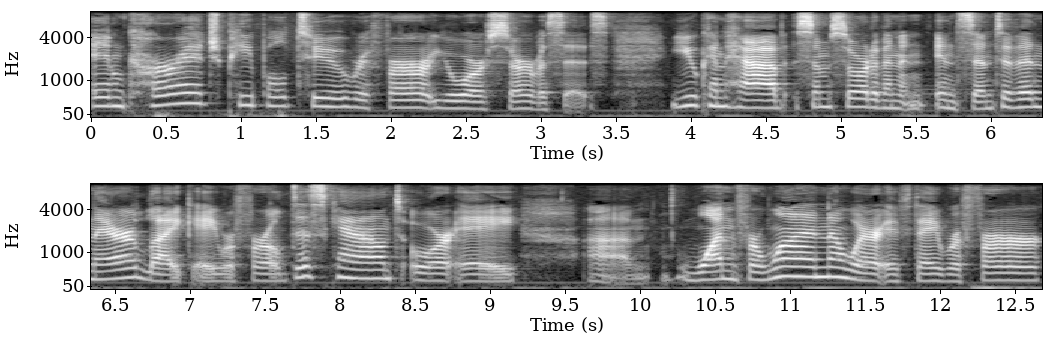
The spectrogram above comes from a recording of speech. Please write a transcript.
encourage people to refer your services you can have some sort of an incentive in there, like a referral discount or a um, one for one, where if they refer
